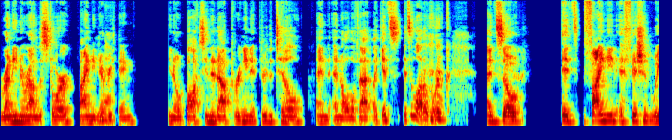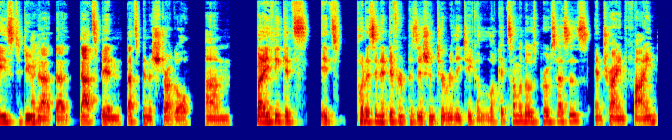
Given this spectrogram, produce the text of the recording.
running around the store finding Yeah. everything you know boxing it up bringing it through the till and and all of that like it's it's a lot of work and so Yeah. it's finding efficient ways to do Right. that that that's been that's been a struggle um but i think it's it's put us in a different position to really take a look at some of those processes and try and find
